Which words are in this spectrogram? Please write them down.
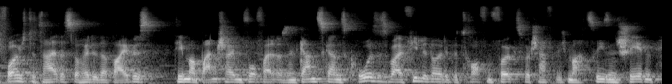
Ich freue mich total, dass du heute dabei bist. Thema Bandscheibenvorfall, also ein ganz, ganz großes, weil viele Leute betroffen, volkswirtschaftlich macht es Riesenschäden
